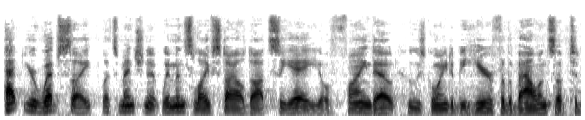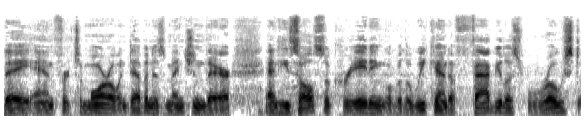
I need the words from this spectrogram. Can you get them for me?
At your website, let's mention it, womenslifestyle.ca, you'll find out who's going to be here for the balance of today and for tomorrow. And Devin is mentioned there. And he's also creating over the weekend a fabulous roast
